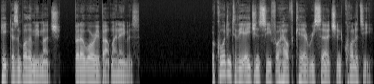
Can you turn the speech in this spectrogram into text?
Heat doesn't bother me much, but I worry about my neighbors. According to the Agency for Healthcare Research and Quality,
